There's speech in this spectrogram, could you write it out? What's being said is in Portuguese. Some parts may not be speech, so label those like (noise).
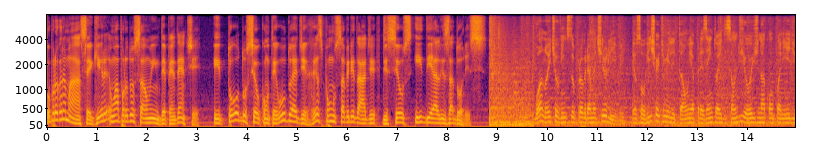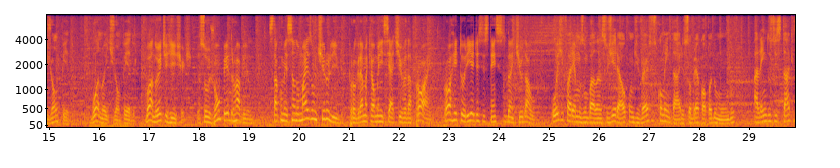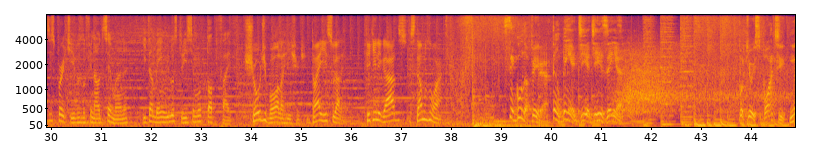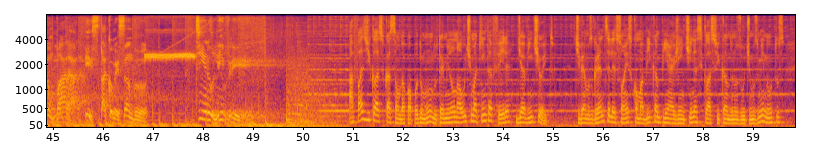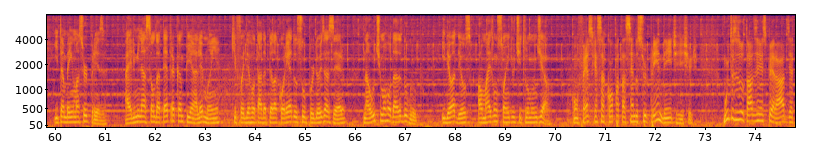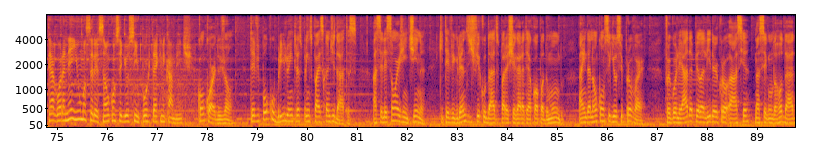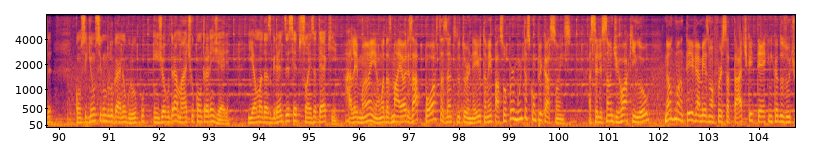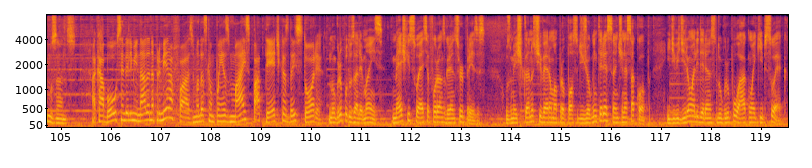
O programa a seguir é uma produção independente e todo o seu conteúdo é de responsabilidade de seus idealizadores. Boa noite, ouvintes do programa Tiro Livre. Eu sou Richard Militão e apresento a edição de hoje na companhia de João Pedro. Boa noite, João Pedro. Boa noite, Richard. Eu sou João Pedro Rabelo. Está começando mais um Tiro Livre, programa que é uma iniciativa da PROAI, Pró-Reitoria de Assistência Estudantil da UF. Hoje faremos um balanço geral com diversos comentários sobre a Copa do Mundo, além dos destaques esportivos do final de semana e também o ilustríssimo Top 5. Show de bola, Richard. Então é isso, galera. Fiquem ligados, estamos no ar. Segunda-feira também é dia de resenha. Porque o esporte não para. Está começando. Tiro Livre. A fase de classificação da Copa do Mundo terminou na última quinta-feira, dia 28. Tivemos grandes seleções como a bicampeã Argentina se classificando nos últimos minutos e também uma surpresa, a eliminação da tetracampeã Alemanha, que foi derrotada pela Coreia do Sul por 2 a 0 na última rodada do grupo e deu adeus ao mais um sonho de um título mundial. Confesso que essa Copa está sendo surpreendente, Richard. Muitos resultados inesperados e até agora nenhuma seleção conseguiu se impor tecnicamente. Concordo, João. Teve pouco brilho entre as principais candidatas. A seleção argentina, que teve grandes dificuldades para chegar até a Copa do Mundo, ainda não conseguiu se provar. Foi goleada pela líder Croácia na segunda rodada, conseguiu um segundo lugar no grupo em jogo dramático contra a Nigéria, e é uma das grandes decepções até aqui. A Alemanha, uma das maiores apostas antes do torneio, também passou por muitas complicações. A seleção de Joachim Low não manteve a mesma força tática e técnica dos últimos anos. Acabou sendo eliminada na primeira fase, uma das campanhas mais patéticas da história. No grupo dos alemães, México e Suécia foram as grandes surpresas. Os mexicanos tiveram uma proposta de jogo interessante nessa Copa e dividiram a liderança do grupo A com a equipe sueca.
